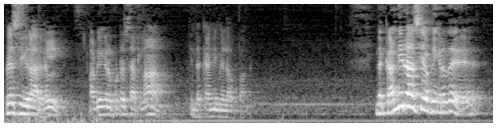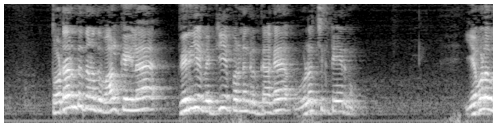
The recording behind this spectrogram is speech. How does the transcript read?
பேசுகிறார்கள். அப்படிங்கிற குற்றச்சாட்டுலாம் இந்த கண்ணி மேல வைப்பாங்க. இந்த கன்னிராசி அப்படிங்கிறது தொடர்ந்து தனது வாழ்க்கையில பெரிய வெற்றியை பெறணுங்கிறதுக்காக உழைச்சுக்கிட்டே இருக்கும். எவ்வளவு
